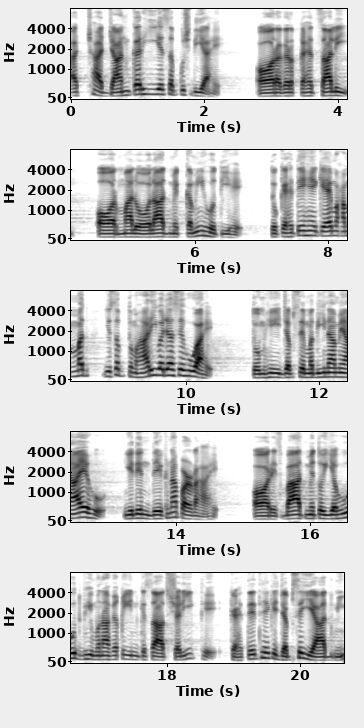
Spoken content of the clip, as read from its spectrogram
اچھا جان کر ہی یہ سب کچھ دیا ہے۔ اور اگر قحط سالی اور مال و اولاد میں کمی ہوتی ہے تو کہتے ہیں کہ اے محمد، یہ سب تمہاری وجہ سے ہوا ہے۔ تم ہی جب سے مدینہ میں آئے ہو، یہ دن دیکھنا پڑ رہا ہے۔ اور اس بات میں تو یہود بھی منافقین کے ساتھ شریک تھے۔ کہتے تھے کہ جب سے یہ آدمی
